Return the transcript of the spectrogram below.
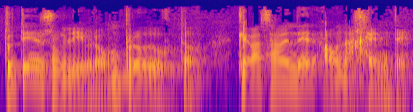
Tú tienes un libro, un producto que vas a vender a una gente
